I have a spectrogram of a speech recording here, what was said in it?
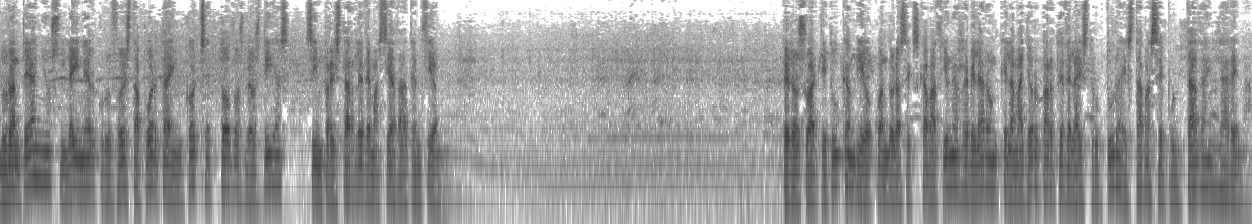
Durante años, Leiner cruzó esta puerta en coche todos los días sin prestarle demasiada atención. Pero su actitud cambió cuando las excavaciones revelaron que la mayor parte de la estructura estaba sepultada en la arena.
